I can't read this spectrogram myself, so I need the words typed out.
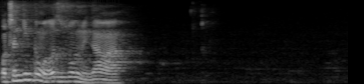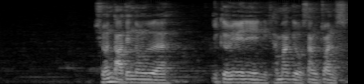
我曾经跟我儿子说，你知道吗？喜欢打电动是不是？一个月内你他妈给我上钻石，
